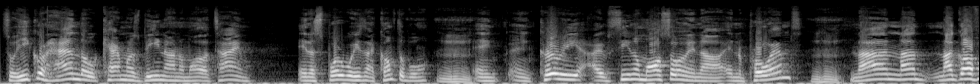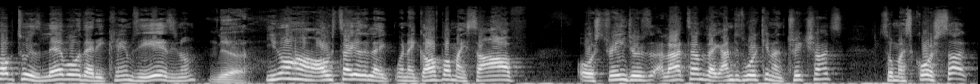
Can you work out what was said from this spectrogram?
so he could handle cameras being on him all the time in a sport where he's not comfortable. And and Curry, I've seen him also in uh, in the proams, not not not golf up to his level that he claims he is. You know, Yeah. you know how I always tell you that, like when I golf by myself or strangers, a lot of times like I'm just working on trick shots, so my scores suck.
